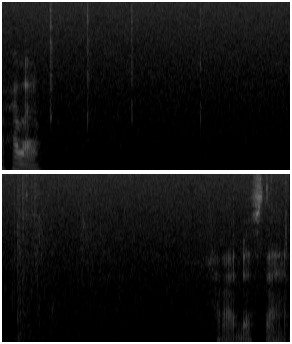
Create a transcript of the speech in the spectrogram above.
Oh, hello. Miss that?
